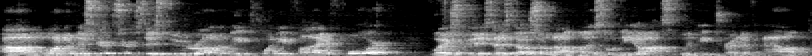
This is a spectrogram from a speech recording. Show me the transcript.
Um, one of the scriptures is Deuteronomy 25 4, which it says, Thou shalt not muzzle the ox when he treadeth out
